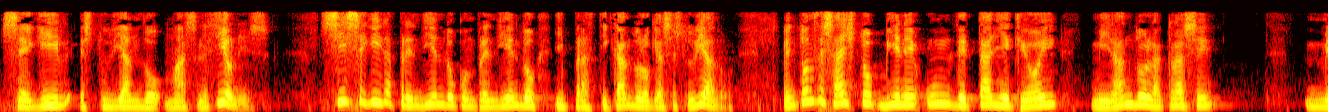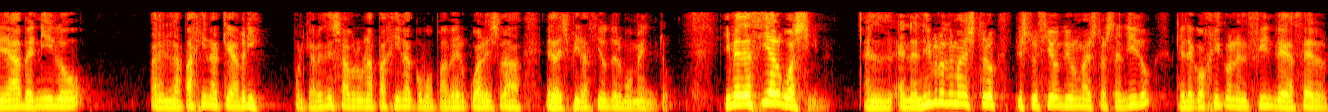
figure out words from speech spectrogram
seguir estudiando más lecciones, sí seguir aprendiendo, comprendiendo y practicando lo que has estudiado. Entonces a esto viene un detalle que hoy, mirando la clase, me ha venido en la página que abrí, porque a veces abro una página como para ver cuál es la, inspiración del momento. Y me decía algo así. En, el libro de maestro, instrucción de un maestro ascendido, que le cogí con el fin de hacer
